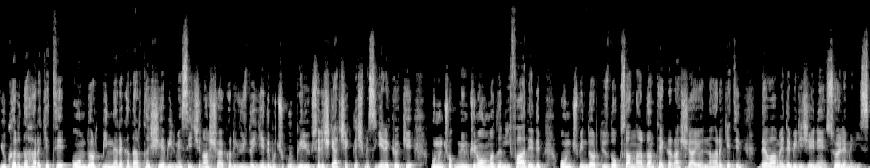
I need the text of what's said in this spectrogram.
yukarıda hareketi 14 binlere kadar taşıyabilmesi için aşağı yukarı %7,5'luk bir yükseliş gerçekleşmesi gerekiyor ki bunun çok mümkün olmadığını ifade edip 13.490'lardan tekrar aşağı yönlü hareketin devam edebileceğini söylemeliyiz.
